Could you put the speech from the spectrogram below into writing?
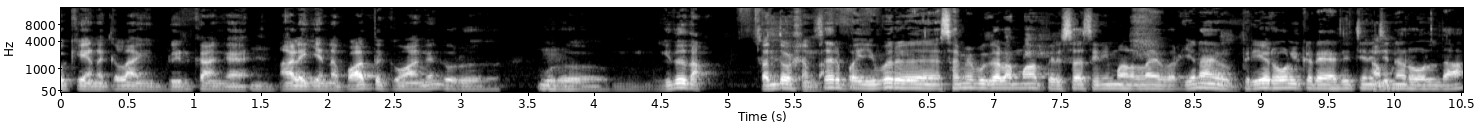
ஓகே எனக்கெல்லாம் இப்படி இருக்காங்க. நாளைக்கு என்னை பார்த்துக்குவாங்கங்க ஒரு ஒரு இதுதான். சந்தோஷம் சார் இப்போ இவர் சமீப காலமாக பெருசாக சினிமாலலாம் இவர் ஏன்னா பெரிய ரோல் கிடையாது சின்ன சின்ன ரோல் தான்.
